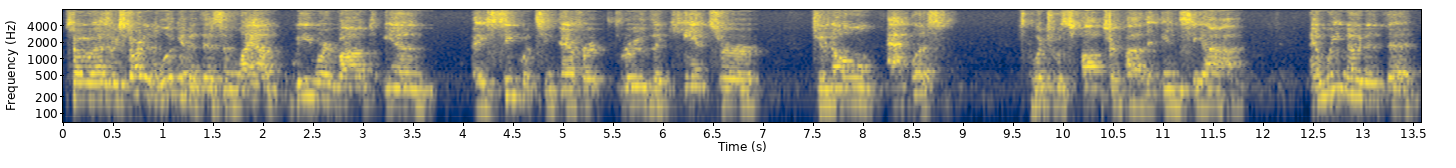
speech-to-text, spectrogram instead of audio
So as we started looking at this in lab, we were involved in a sequencing effort through the Cancer Genome Atlas, which was sponsored by the NCI. And we noted that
